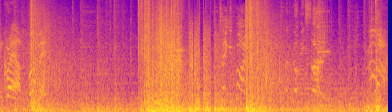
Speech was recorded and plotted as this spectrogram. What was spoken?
ground. Move it. Taking fire! I've got me sighted! Ah.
